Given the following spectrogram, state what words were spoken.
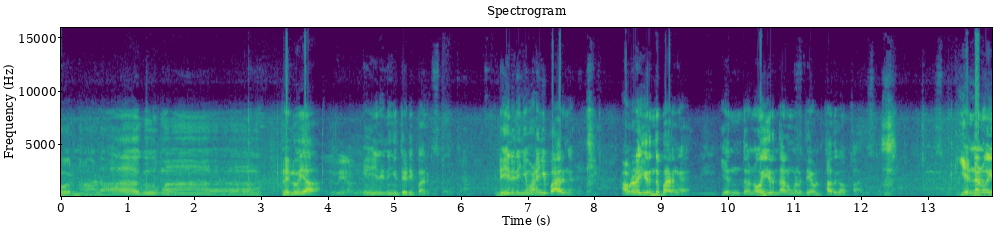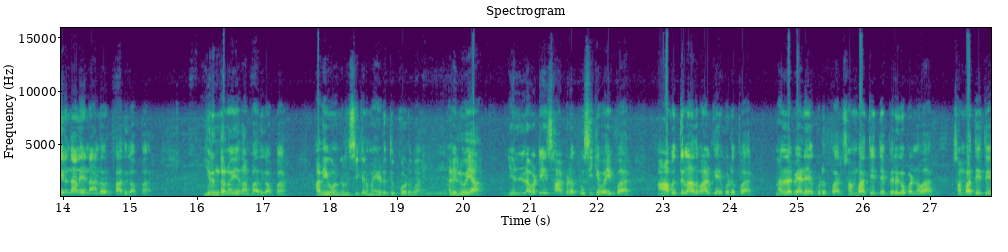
ஒரு நாளாகுமா? லூயா டெய்லி நீங்கள் தேடி பாருங்க. டெய்லி நீங்கள் வணங்கி பாருங்க. அவரோட இருந்து பாருங்க. எந்த நோய் இருந்தாலும் உங்களை தேவன் பாதுகாப்பார். என்ன நோய் இருந்தாலும் என் ஆண்டவர் பாதுகாப்பார். இருந்த நோயை தான் பாதுகாப்பார். அதையும் உங்களுக்கு சீக்கிரமாக எடுத்து போடுவார். அடி லூயா எல்லாவற்றையும் சாப்பிட புசிக்க வைப்பார். ஆபத்தில்லாத வாழ்க்கையை கொடுப்பார். நல்ல வேலையை கொடுப்பார். சம்பாத்தியத்தை பெருக பண்ணுவார். சம்பாத்தியத்தை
